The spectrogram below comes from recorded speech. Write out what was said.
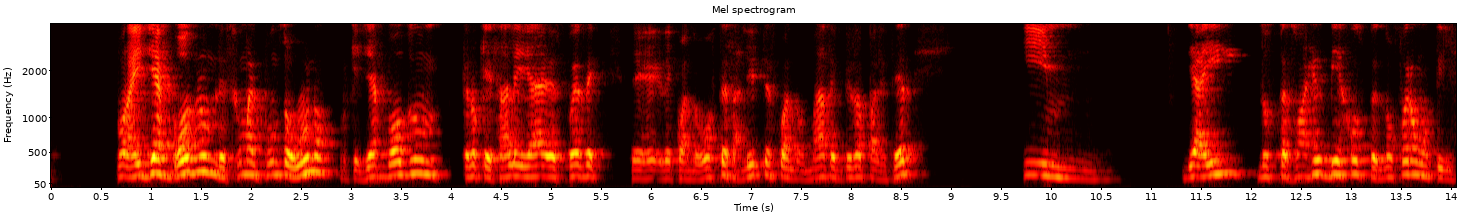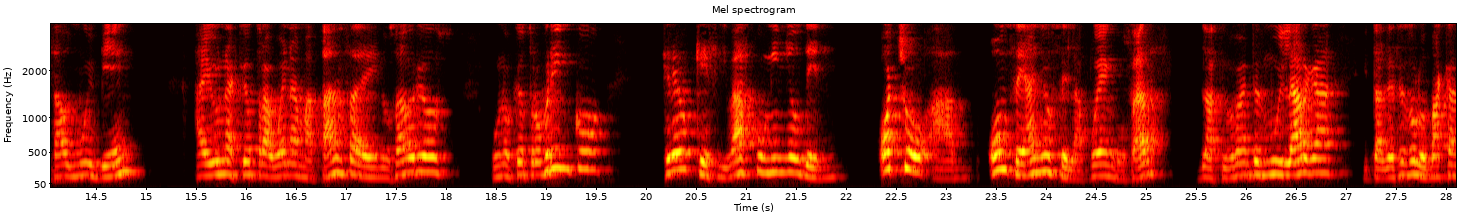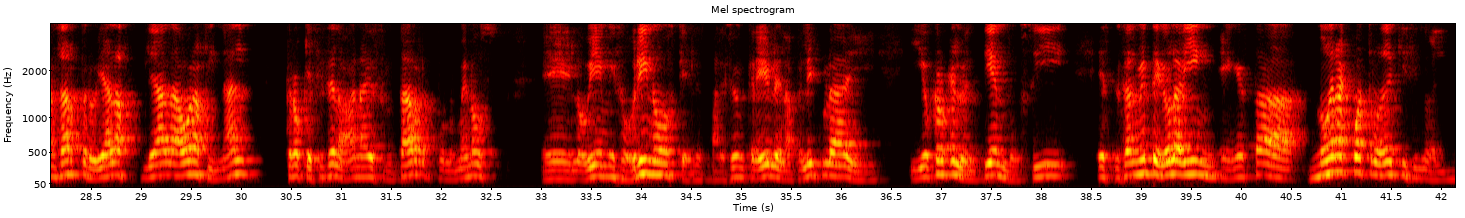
por ahí Jeff Goldblum le suma el punto uno, porque Jeff Goldblum creo que sale ya después de, de, cuando vos te saliste, es cuando más empieza a aparecer. Y mm, de ahí los personajes viejos pues no fueron utilizados muy bien. Hay una que otra buena matanza de dinosaurios, uno que otro brinco. Creo que si vas con niños de 8 a 11 años se la pueden gozar. Lastimosamente es muy larga y tal vez eso los va a cansar, pero ya, las, ya la hora final creo que sí se la van a disfrutar, por lo menos eh, lo vi en mis sobrinos, que les pareció increíble la película y, yo creo que lo entiendo, sí, especialmente yo la vi en, esta, no era 4DX, sino el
